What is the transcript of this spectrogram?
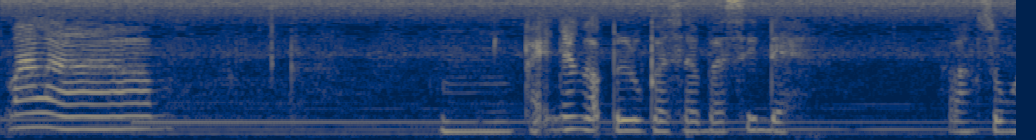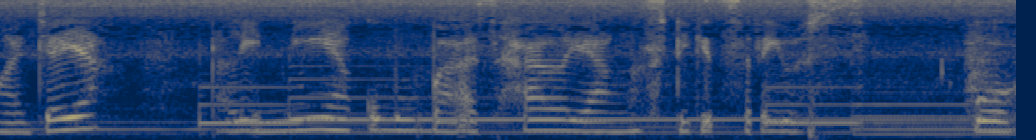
malam. Hmm, kayaknya nggak perlu basa-basi deh. Langsung aja ya. Kali ini aku mau bahas hal yang sedikit serius. Wow,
